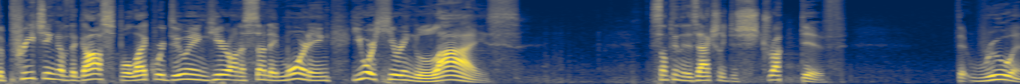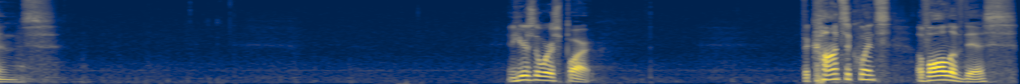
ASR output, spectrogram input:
the preaching of the gospel, like we're doing here on a Sunday morning, you are hearing lies. Something that is actually destructive that ruins. And here's the worst part the consequence of all of this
